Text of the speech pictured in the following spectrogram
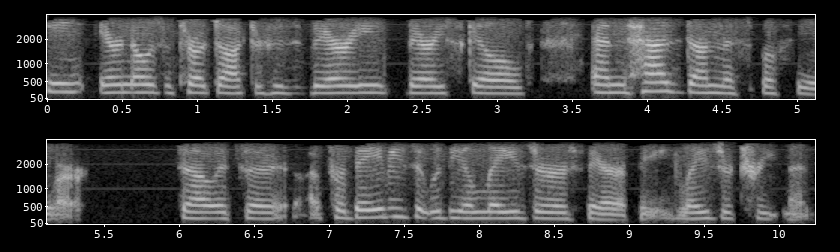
ear, nose, and throat doctor who's very, very skilled and has done this before. So it's a, for babies, it would be a laser therapy, laser treatment,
